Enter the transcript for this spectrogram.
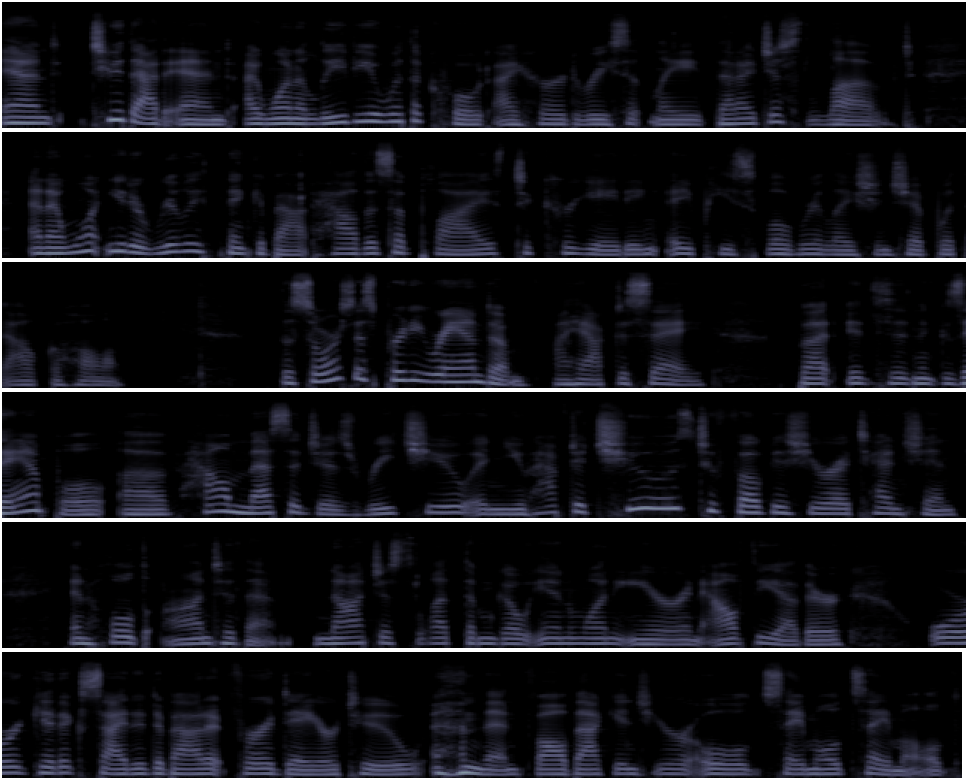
And to that end, I want to leave you with a quote I heard recently that I just loved. And I want you to really think about how this applies to creating a peaceful relationship with alcohol. The source is pretty random, I have to say, but it's an example of how messages reach you, and you have to choose to focus your attention and hold on to them, not just let them go in one ear and out the other, or get excited about it for a day or two and then fall back into your old, same old, same old.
